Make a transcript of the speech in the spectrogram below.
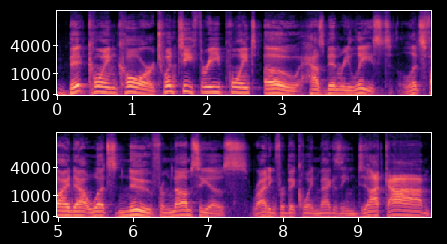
Bitcoin Core 23.0 has been released. Let's find out what's new from Namcios, writing for BitcoinMagazine.com.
